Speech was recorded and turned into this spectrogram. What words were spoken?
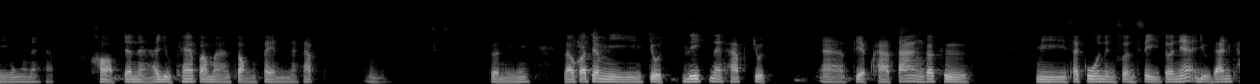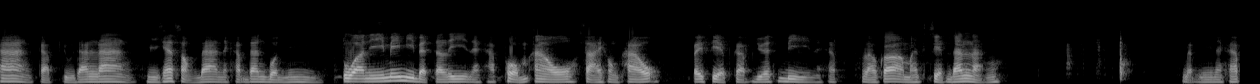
นิ้วนะครับ ขอบจะหนาอยู่แค่ประมาณ2เซนนะครับตัวนี้แล้วก็จะมีจุดลิกนะครับ จุดเสียบขาตั้งก็คือ มีสกรู1ส่วน4ตัวเนี้ยอยู่ด้านข้างกับอยู่ด้านล่าง มีแค่ 2 ด้านนะครับ ด้านบนไม่มี ตัวนี้ไม่มีแบตเตอรี่นะครับ ผมเอาสายของเขาไปเสียบกับ USB นะครับเราก็มาเสียบด้านหลัง แบบนี้นะครับ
